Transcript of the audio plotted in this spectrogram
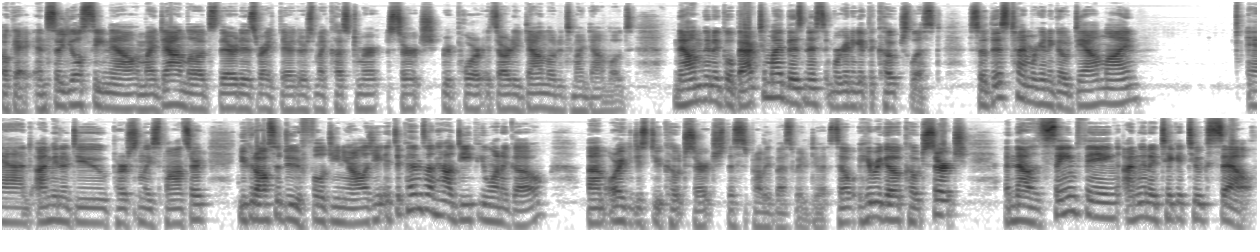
Okay, and so you'll see now in my downloads, there it is right there. There's my customer search report. It's already downloaded to my downloads. Now I'm going to go back to my business and we're going to get the coach list. So this time we're going to go downline and I'm going to do personally sponsored. You could also do full genealogy. It depends on how deep you want to go. Um, or you could just do coach search. This is probably the best way to do it. So here we go, coach search. And now the same thing, I'm going to take it to Excel.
